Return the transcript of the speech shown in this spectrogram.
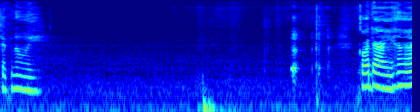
จักหน่อย ก็ได้ให้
